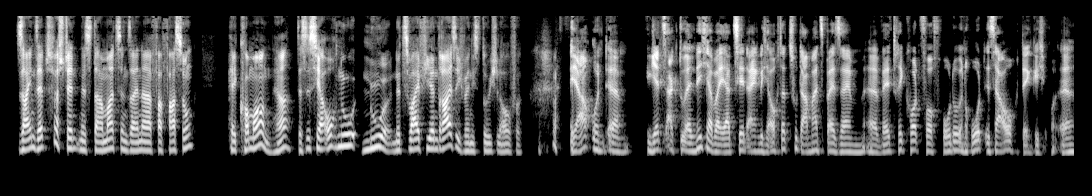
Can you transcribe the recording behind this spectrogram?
sein Selbstverständnis damals in seiner Verfassung. Hey, come on, ja, das ist ja auch nur, nur eine 234, wenn ich es durchlaufe. Ja, und ähm, jetzt aktuell nicht, aber er zählt eigentlich auch dazu. Damals bei seinem äh, Weltrekord vor Frodo in Rot ist er auch, denke ich, äh,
